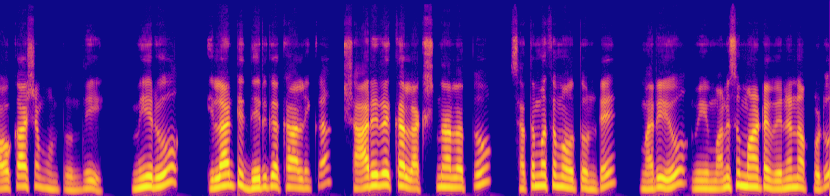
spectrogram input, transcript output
అవకాశం ఉంటుంది. మీరు ఇలాంటి దీర్ఘకాలిక శారీరక లక్షణాలతో సతమతమవుతుంటే మరియు మీ మనసు మాట విననప్పుడు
